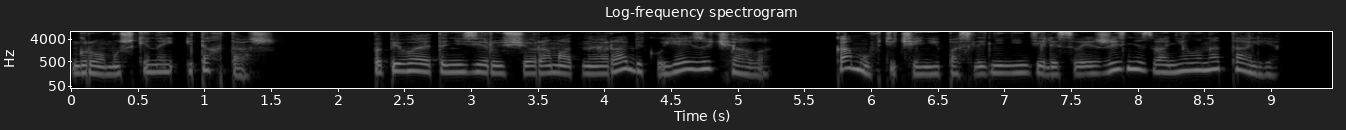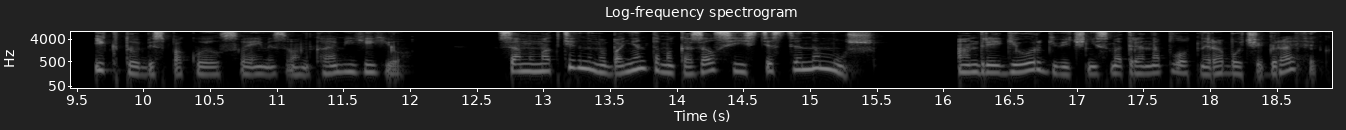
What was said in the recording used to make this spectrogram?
Громушкиной и Тахташ. Попивая тонизирующую ароматную арабику, я изучала, кому в течение последней недели своей жизни звонила Наталья и кто беспокоил своими звонками ее. Самым активным абонентом оказался, естественно, муж. Андрей Георгиевич, несмотря на плотный рабочий график,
